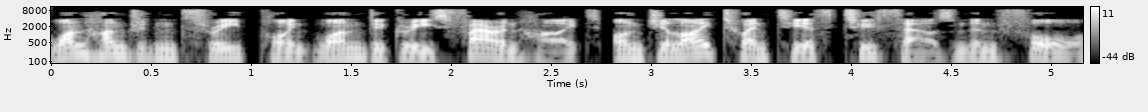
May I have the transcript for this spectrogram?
(103.1 degrees Fahrenheit) on July 20, 2004.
